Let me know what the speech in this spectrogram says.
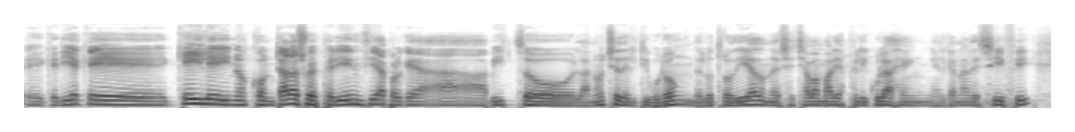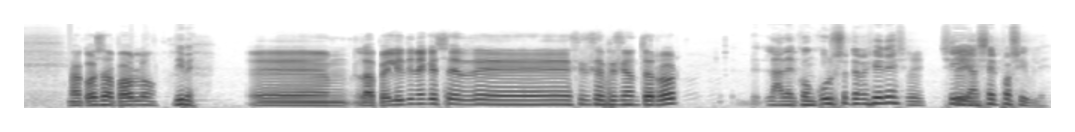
Eh, quería que Kayley nos contara su experiencia porque ha visto La Noche del Tiburón del otro día, donde se echaban varias películas en el canal de Sifi. Una cosa, Pablo. Dime, Eh, ¿La peli tiene que ser de ciencia ficción terror? ¿la del concurso te refieres? Sí, sí, sí. a ser posible.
